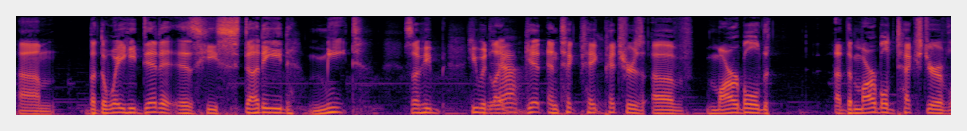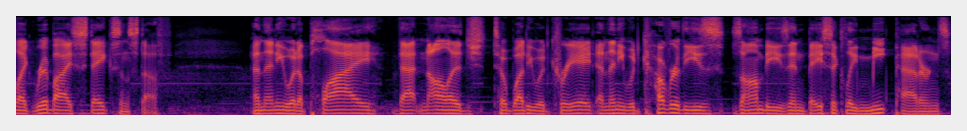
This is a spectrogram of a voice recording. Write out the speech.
Um, but the way he did it is he studied meat. So he he would like Yeah. get and take take pictures of marbled, uh, the marbled texture of like ribeye steaks and stuff and then he would apply that knowledge to what he would create and then he would cover these zombies in basically meat patterns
